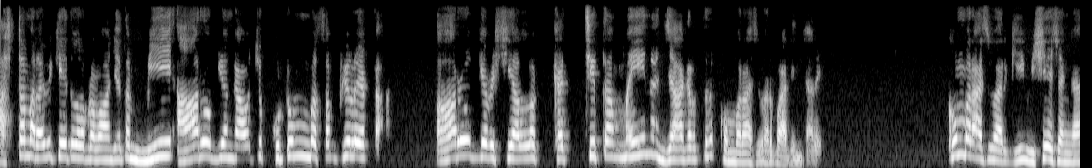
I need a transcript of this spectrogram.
అష్టమ రవికేతువుల ప్రభావం చేత మీ ఆరోగ్యం కావచ్చు కుటుంబ సభ్యుల యొక్క ఆరోగ్య విషయాల్లో ఖచ్చితమైన జాగ్రత్తలు కుంభరాశి వారు పాటించాలి. కుంభరాశి వారికి విశేషంగా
